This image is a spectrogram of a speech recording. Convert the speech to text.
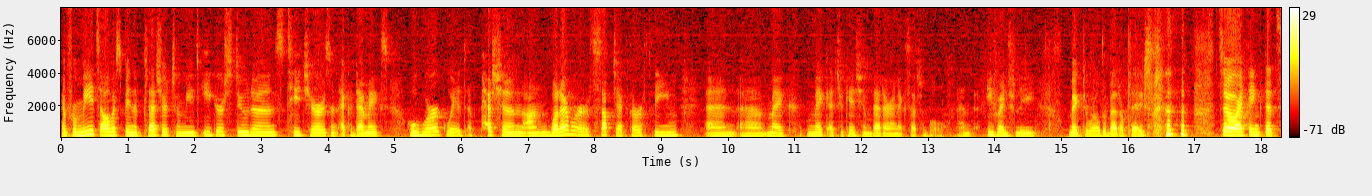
And for me, it's always been a pleasure to meet eager students, teachers, and academics who work with a passion on whatever subject or theme and uh, make make education better and accessible and eventually make the world a better place. so I think that's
